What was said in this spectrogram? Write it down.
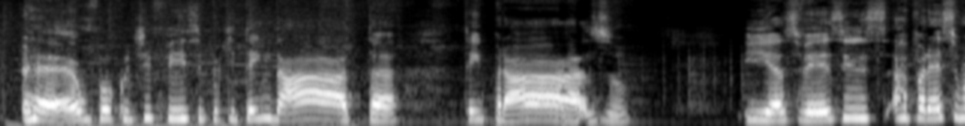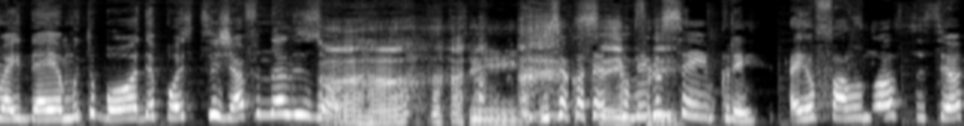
é um pouco difícil porque tem data, tem prazo. E às vezes aparece uma ideia muito boa depois que você já finalizou. Aham. Sim. Isso acontece sempre. comigo sempre. Aí eu falo, nossa, se eu,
